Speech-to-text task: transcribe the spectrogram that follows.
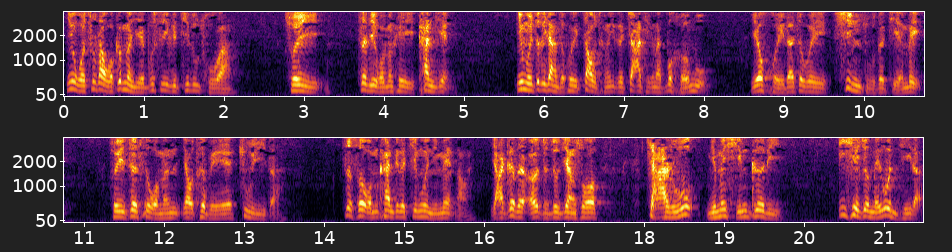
因为我知道我根本也不是一个基督徒啊。”所以这里我们可以看见，因为这个样子会造成一个家庭的不和睦，也毁了这位信主的姐妹。所以这是我们要特别注意的。这时候我们看这个经文里面啊，雅各的儿子就这样说：“假如你们行割礼，一切就没问题了。”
